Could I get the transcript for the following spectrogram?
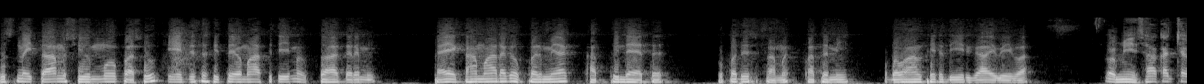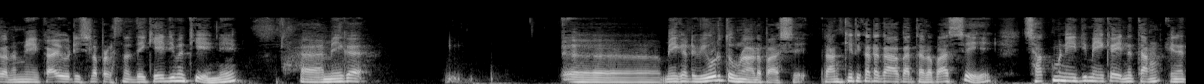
හුස්ම ඊටාම සියුම් වූ පසු ඒ දෙස සිත යොමා සිටීම උත්සාහ කරමි. පැය එකමාරක උපරිමයක් අත්විඳ ඇත. උපදේශ පතමි. ඔබ වහන්සේට දීර්ඝායු වේවා. මේ සාකච්ඡා කරන මේ කයෝටි ඉස්ලා ප්‍රශ්න දෙකේදීම තියෙන්නේ මේක මේකට විවෘත වුණාට පස්සේ රංකිරිකට ගාගත්තට පස්සේ සක්මනීදි මේක එන තන් එන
